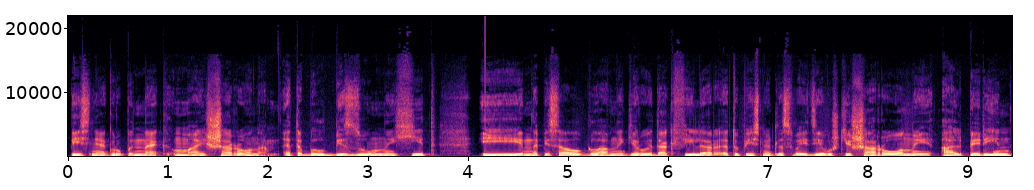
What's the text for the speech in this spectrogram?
песня группы Neck «My Шарона». Это был безумный хит, и написал главный герой Даг Филлер эту песню для своей девушки Шароны Альперин,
